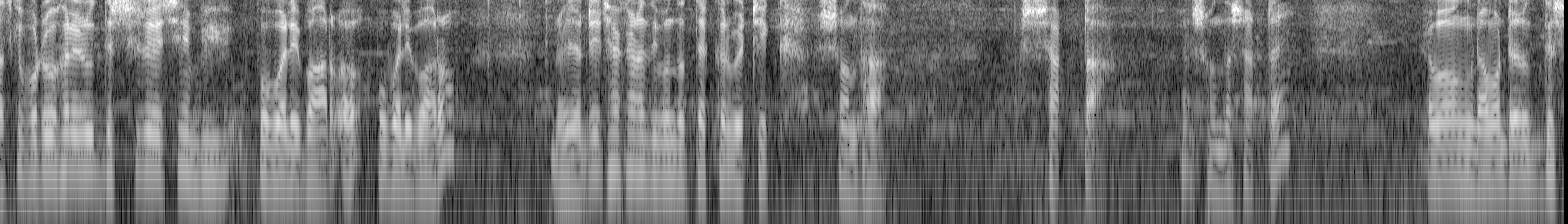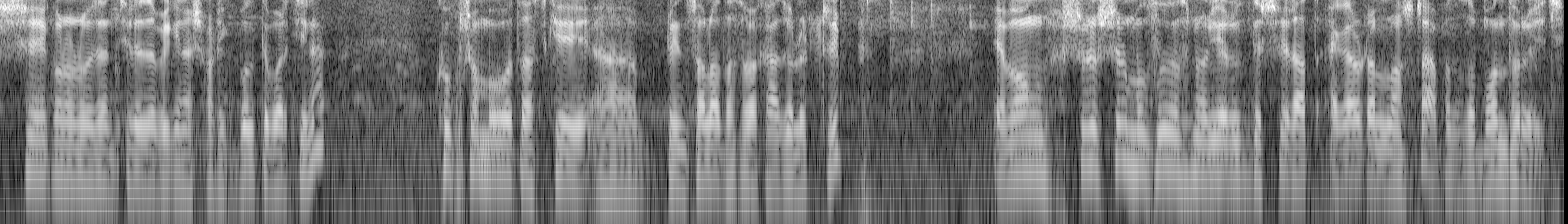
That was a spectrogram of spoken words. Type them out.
আজকে পটুয়াখালীর উদ্দেশ্যে রয়েছে পূবালি বারো পূবালি বারো। নৌযানটি ঢাকা নদী বন্দর ত্যাগ করবে ঠিক সন্ধ্যা সাতটা, সন্ধ্যা সাতটায়। এবং রামন্ডের উদ্দেশ্যে কোনো নৌযান ছেড়ে যাবে কিনা সঠিক বলতে পারছি না। খুব সম্ভবত আজকে প্রিন্স আলাদ অথবা কাজলের ট্রিপ। এবং সুরেশ্বর মুলতুগঞ্জ নড়িয়ার উদ্দেশ্যে রাত এগারোটার লঞ্চটা আপাতত বন্ধ রয়েছে।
